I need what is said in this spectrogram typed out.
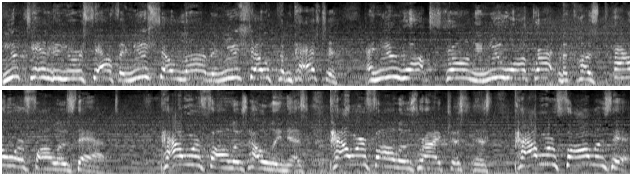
You tend to yourself and you show love and you show compassion and you walk strong and you walk right because power follows that. Power follows holiness. Power follows righteousness. Power follows it.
